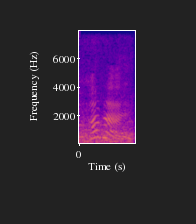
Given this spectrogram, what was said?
have, have I?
